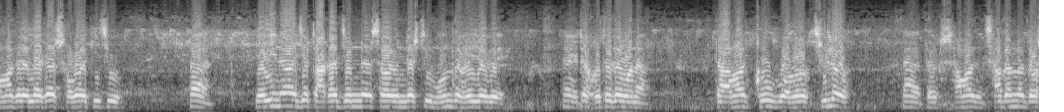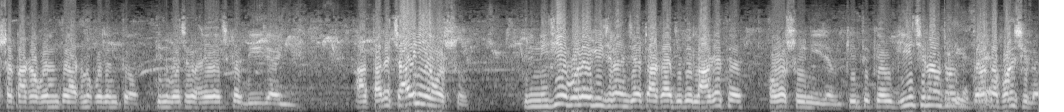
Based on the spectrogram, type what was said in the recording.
আমাদের এলাকার সবাই কিছু হ্যাঁ এই নয় যে টাকার জন্য সব ইন্ডাস্ট্রি বন্ধ হয়ে যাবে। হ্যাঁ এটা হতে দেবো না। তা আমার খুব অভাব ছিল। হ্যাঁ তা সামা- সাধারণ দশটা টাকা পর্যন্ত এখনও পর্যন্ত তিন বছর হয়ে গেছে কেউ দিয়ে যায়নি। আর তাকে চাইনি অবশ্য। তিনি নিজেই বলে গিয়েছিলেন যে টাকা যদি লাগে তো অবশ্যই নিয়ে যাবেন। কিন্তু কেউ গিয়েছিলাম তো দরকার পড়েছিল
